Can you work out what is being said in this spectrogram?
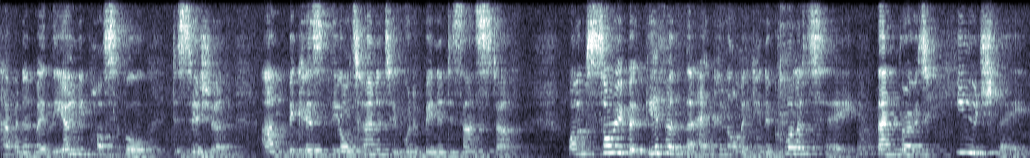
cabinet made the only possible decision um, because the alternative would have been a disaster. Well, I'm sorry, but given that economic inequality then rose hugely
